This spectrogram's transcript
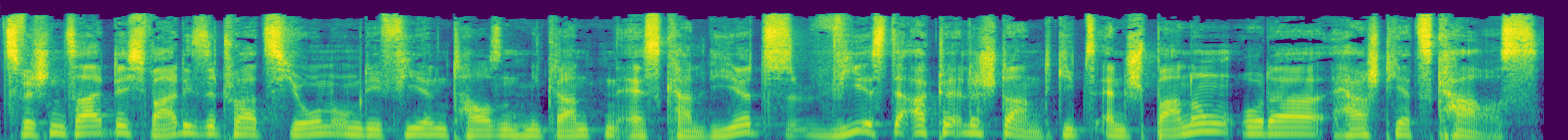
Zwischenzeitlich war die Situation um die vielen tausend Migranten eskaliert. Wie ist der aktuelle Stand? Gibt's Entspannung oder herrscht jetzt Chaos?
